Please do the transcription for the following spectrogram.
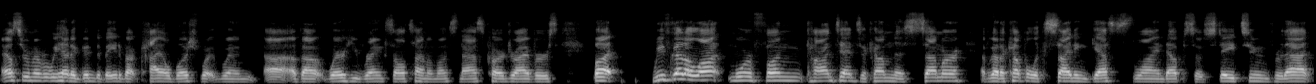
I also remember we had a good debate about Kyle Busch when uh, about where he ranks all time amongst NASCAR drivers. But we've got a lot more fun content to come this summer. I've got a couple exciting guests lined up, so stay tuned for that.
